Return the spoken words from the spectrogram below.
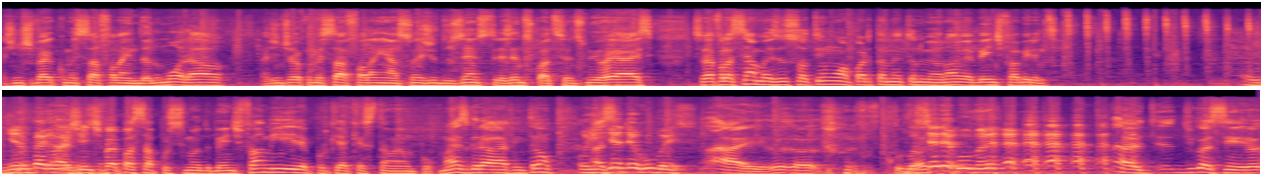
a gente vai começar a falar em dano moral, a gente vai começar a falar em ações de 200, 300, 400 mil reais. Você vai falar assim, ah, mas eu só tenho um apartamento no meu nome, é bem de família. Hoje em dia não pega A mais gente isso. vai passar por cima do bem de família, porque a questão é um pouco mais grave. Então. Hoje em assim- dia derruba isso. Ai, eu, eu, Você derruba, né? Não, eu digo assim, eu,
